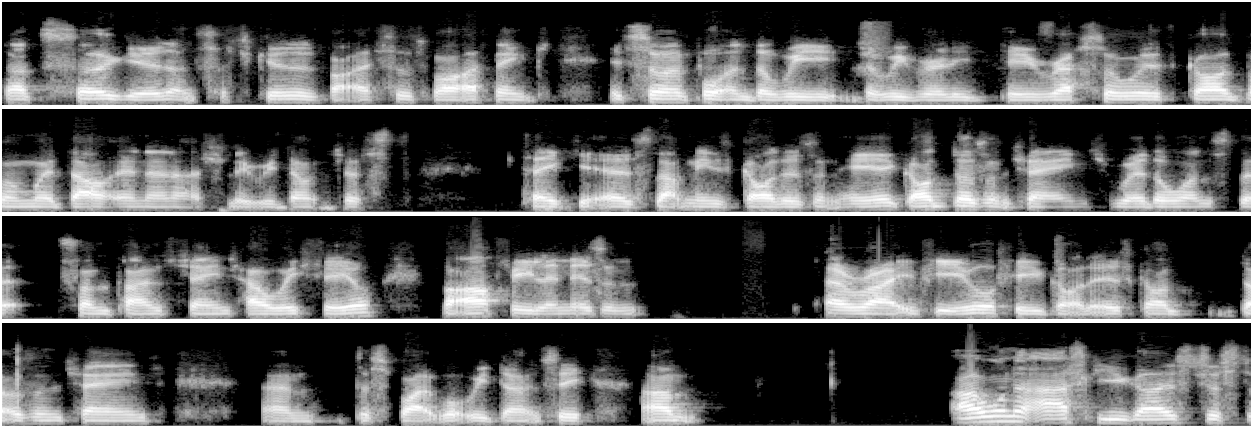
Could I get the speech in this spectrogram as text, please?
that's so good. That's such good advice as well. I think it's so important that we that we really do wrestle with God when we're doubting, and actually we don't just take it as that means God isn't here. God doesn't change. We're the ones that sometimes change how we feel, but our feeling isn't a right view of who God is. God doesn't change, and um, despite what we don't see. Um, I want to ask you guys just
